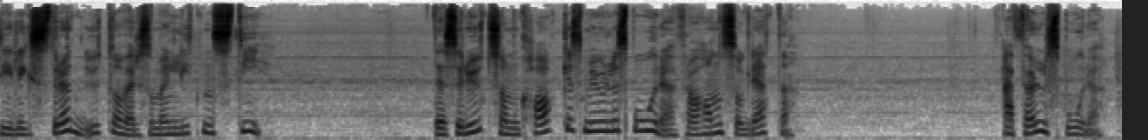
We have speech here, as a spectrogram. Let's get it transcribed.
De ligger strødd utover som en liten sti. Det ser ut som kakesmulesporet fra Hans og Grete. Jeg følger sporet.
